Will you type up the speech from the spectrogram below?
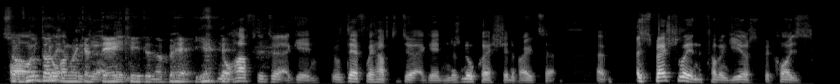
So Oh, I've not done it in like a do it again. decade and a bit. Yeah, You'll have to do it again. You'll definitely have to do it again. There's no question about it, uh, especially in the coming years because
